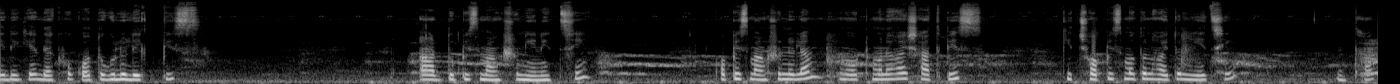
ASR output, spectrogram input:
এদিকে দেখো কতগুলো লেগ পিস আর দু পিস মাংস নিয়ে নিচ্ছি। ক পিস মাংস নিলাম, মোট মনে হয় সাত পিস কি ছ পিস মতন হয়তো নিয়েছি। থাক,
